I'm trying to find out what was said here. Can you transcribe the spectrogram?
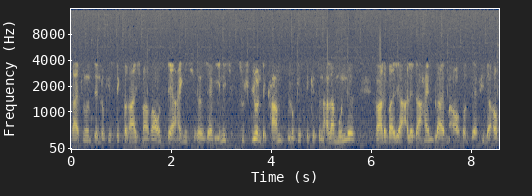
greifen wir uns den Logistikbereich mal raus, der eigentlich äh, sehr wenig zu spüren bekam. Logistik ist in aller Munde, gerade weil ja alle daheim bleiben auch und sehr viele auch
